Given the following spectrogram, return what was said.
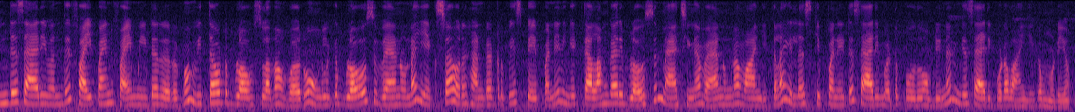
இந்த சாரீ வந்து ஃபைவ் பாயிண்ட் ஃபைவ் மீட்டர் இருக்கும். வித்தவுட் ப்ளவுஸில் தான் வரும். உங்களுக்கு ப்ளவுஸ் வேணும்னா எக்ஸ்ட்ரா ஒரு ஹண்ட்ரட் ருபீஸ் பே பண்ணி நீங்கள் கலம்காரி ப்ளவுஸு மேட்சிங்காக வேணும்னா வாங்கிக்கலாம். இல்லை ஸ்கிப் பண்ணிவிட்டு சாரீ மட்டும் போதும் அப்படின்னா நீங்கள் சாரீ கூட வாங்கிக்க முடியும்.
